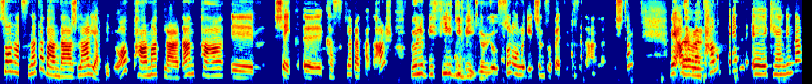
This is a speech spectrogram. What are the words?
Sonrasında da bandajlar yapılıyor. Parmaklardan ta e, şey e, kasıklara kadar böyle bir fil gibi yürüyorsun. Onu geçen sohbetimizde de anlatmıştım. Ve aslında evet. tamamen e, kendinden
